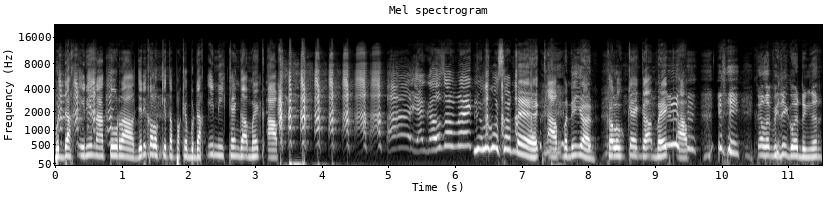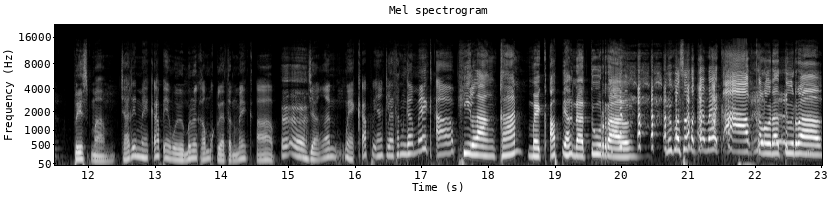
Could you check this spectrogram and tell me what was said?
Bedak ini natural. Jadi kalau kita pakai bedak ini kayak nggak make up. ya gak usah make Ya lu gak usah make up mendingan. Kalau kayak nggak make up. ini kalau bini gue denger please mam cari make up yang benar-benar kamu kelihatan make up. Uh-uh. jangan make up yang kelihatan gak make up. Hilangkan make up yang natural. Lu gak usah pakai make up kalau natural.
